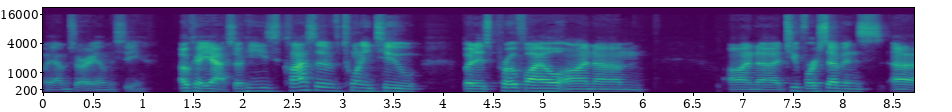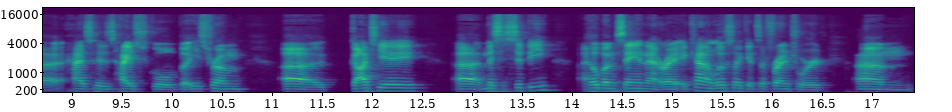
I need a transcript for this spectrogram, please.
Wait, I'm sorry. Let me see. Okay, yeah. So he's class of 22, but his profile on um, on uh, 247's uh, has his high school, but he's from uh, Gautier, uh, Mississippi. I hope I'm saying that right. It kind of looks like it's a French word. Um,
